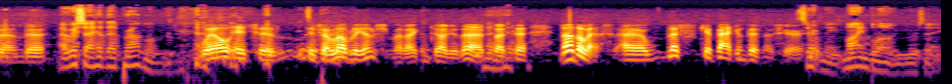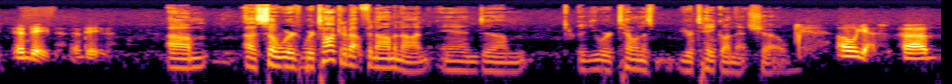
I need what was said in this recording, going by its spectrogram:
And uh, I wish I had that problem. well, it's a it's a lovely instrument, I can tell you that. But uh, nonetheless, uh, let's get back in business here. Certainly. mind blowing. you were saying. Indeed, indeed. Um, uh, so we're we're talking about phenomenon, and um, you were telling us your take on that show. Oh yes. Um,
